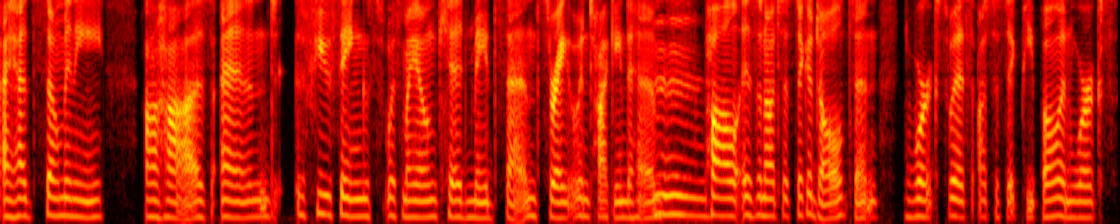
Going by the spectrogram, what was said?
I had so many ahas and a few things with my own kid made sense, right? When talking to him. Mm. Paul is an autistic adult and works with autistic people and works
